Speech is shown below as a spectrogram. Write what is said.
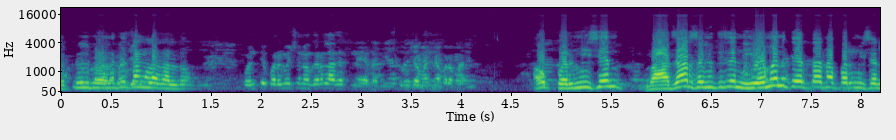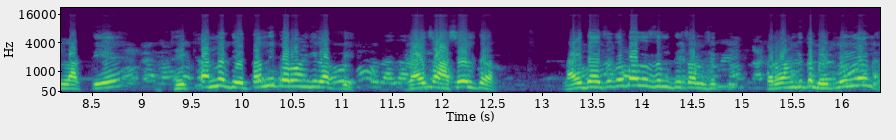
एप्रिल मे मध्ये चांगला चालतो. कोणती परमिशन वगैरे लागत नाही याला तुमच्या म्हणण्याप्रमाणे? अहो परमिशन बाजार समितीचं नियमन करताना परमिशन लागते. ठेक्यानं देताना परवानगी लागते. द्यायचं असेल तर. नाही द्यायचं तर बाजार समिती चालू शकते. परवानगी तर भेटलेली आहे ना.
